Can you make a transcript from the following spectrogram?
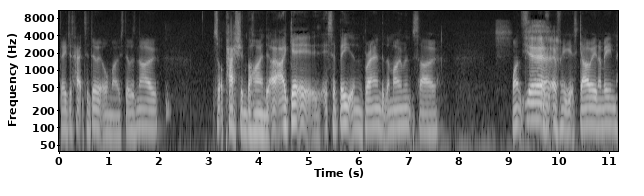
they just had to do it almost. There was no sort of passion behind it. I, I get it. It's a beaten brand at the moment, so once yeah. everything gets going, I mean,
